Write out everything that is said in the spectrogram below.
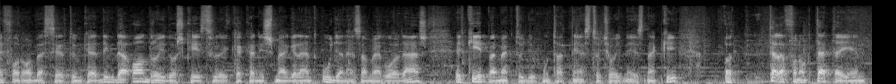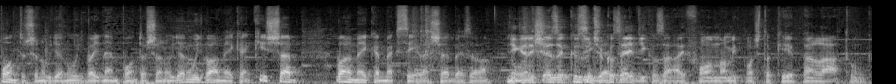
iPhone-ról beszéltünk eddig, de androidos készülékeken is megjelent ugyanez a megoldás. Egy képen meg tudjuk mutatni ezt, hogy hogy néznek ki. A telefonok tetején pontosan ugyanúgy, vagy nem pontosan ugyanúgy, valamelyiken kisebb, valamelyiken meg szélesebb ez a Igen, és ezek közül sziget. csak az egyik az iPhone, amit most a képen látunk.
